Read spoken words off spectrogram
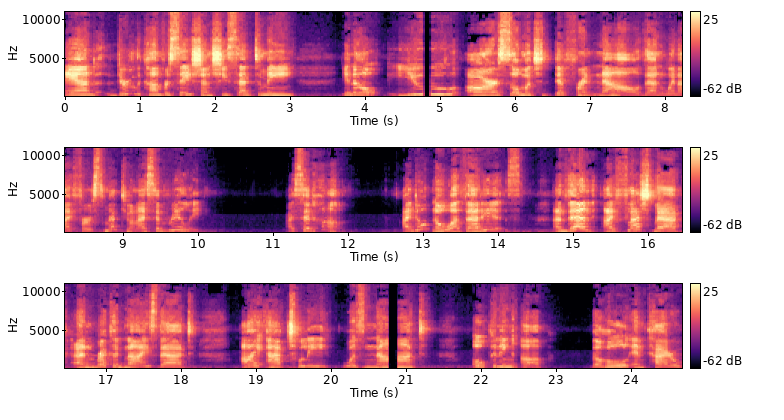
And during the conversation, she said to me, You know, you are so much different now than when I first met you. And I said, Really? I said, Huh, I don't know what that is. And then I flashed back and recognized that I actually was not opening up the whole entire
